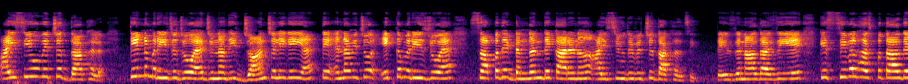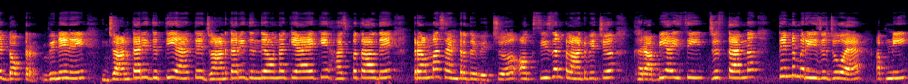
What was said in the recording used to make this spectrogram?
ਆਈਸੀਯੂ ਵਿੱਚ ਦਾਖਲ ਤਿੰਨ ਮਰੀਜ਼ ਜੋ ਹੈ, ਜਿਨ੍ਹਾਂ ਦੀ ਜਾਨ ਚਲੀ ਗਈ ਹੈ ਤੇ ਇਹਨਾਂ ਵਿੱਚੋਂ ਇੱਕ ਮਰੀਜ਼ ਜੋ ਹੈ, ਸੱਪ ਦੇ ਡੰਗਣ ਦੇ ਕਾਰਨ ਆਈਸੀਯੂ ਦੇ ਵਿੱਚ ਦਾਖਲ ਸੀ। ਤੇ ਇਸ ਦੇ ਨਾਲ ਦੱਸ ਦਈਏ ਕਿ ਸਿਵਲ ਹਸਪਤਾਲ ਦੇ ਡਾਕਟਰ ਵਿਨੇ ਨੇ ਜਾਣਕਾਰੀ ਦਿੱਤੀ ਹੈ ਤੇ ਜਾਣਕਾਰੀ ਦਿੰਦਿਆਂ ਉਹਨਾਂ ਕਿਹਾ ਹੈ ਕਿ ਹਸਪਤਾਲ ਦੇ ਟਰਾਮਾ ਸੈਂਟਰ ਦੇ ਵਿੱਚ ਆਕਸੀਜਨ ਪਲਾਂਟ ਵਿੱਚ ਖਰਾਬੀ ਆਈ ਸੀ, ਜਿਸ ਕਾਰਨ ਤਿੰਨ ਮਰੀਜ਼ ਜੋ ਹੈ ਆਪਣੀ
